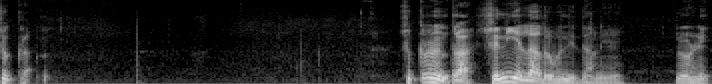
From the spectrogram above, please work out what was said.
ಶುಕ್ರ. ಶುಕ್ರ ನಂತರ ಶನಿ ಎಲ್ಲಾದರೂ ಬಂದಿದ್ದಾನೆ. ನೋಡಿ,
